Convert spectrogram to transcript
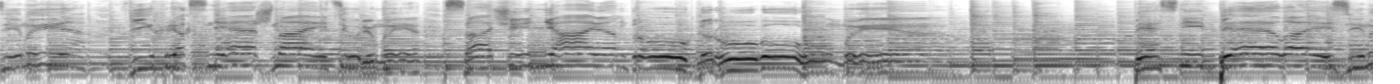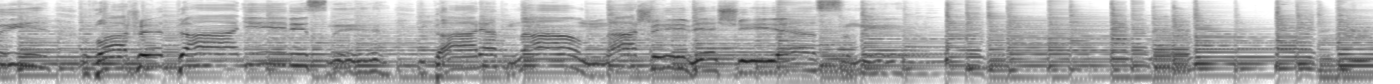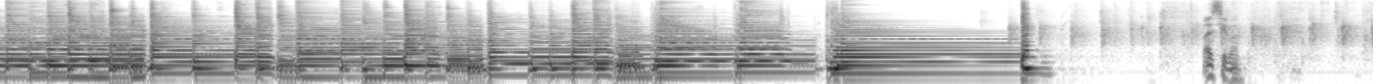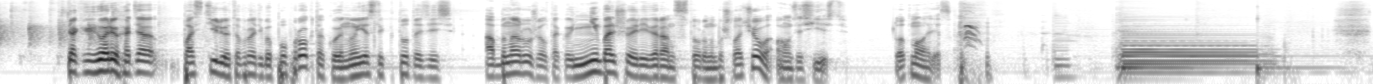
Зимы В вихрях снежной тюрьмы Сочиняем друг другу мы. Песни белой зимы В ожидании весны Дарят нам наши вещи сны Спасибо. Как я говорю, хотя по стилю это вроде бы поп-рок такой, но если кто-то здесь обнаружил такой небольшой реверанс в сторону Башлачева, а он здесь есть, тот молодец.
